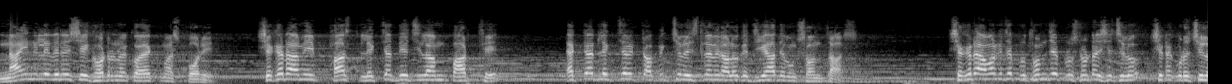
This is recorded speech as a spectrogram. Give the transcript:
নাইন ইলেভেনের সেই ঘটনার কয়েক মাস পরে। সেখানে আমি ফার্স্ট লেকচার দিয়েছিলাম পার্থে। একটা লেকচারের টপিক ছিল ইসলামের আলোকে জিহাদ এবং সন্ত্রাস। সেখানে আমার কাছে প্রথম যে প্রশ্নটা এসেছিল, সেটা করেছিল,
